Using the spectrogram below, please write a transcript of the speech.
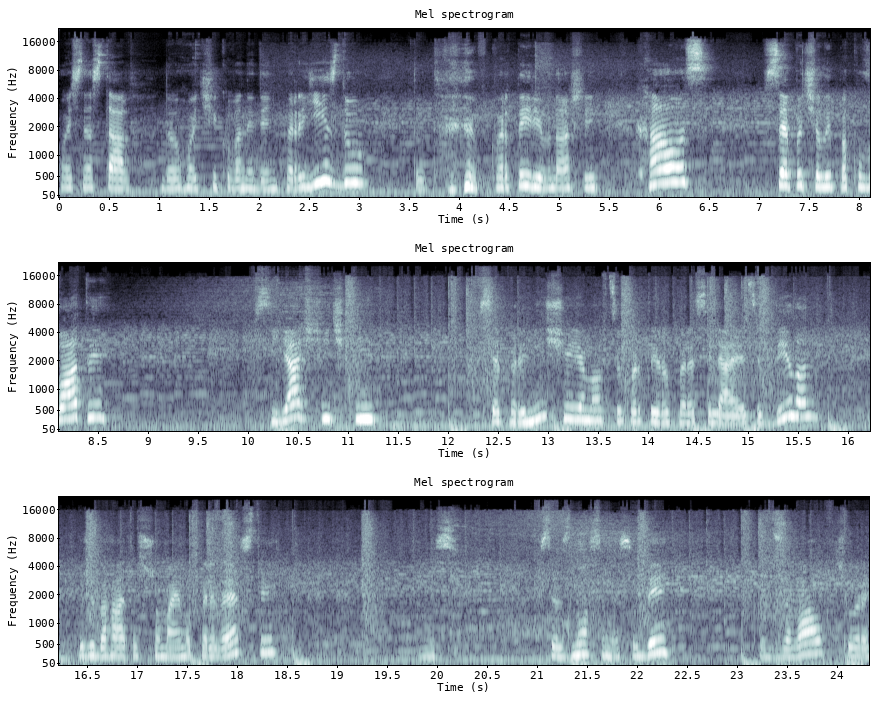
Ось настав довгоочікуваний день переїзду. Тут в квартирі в нашій хаос. Все почали пакувати. Всі ящички. Все переміщуємо. В цю квартиру переселяється Ділан. Дуже багато що маємо перевезти. Ось все зносимо сюди. Тут завал. Вчора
